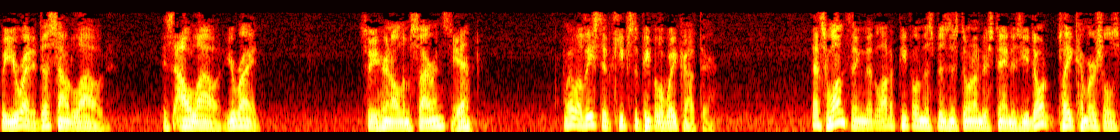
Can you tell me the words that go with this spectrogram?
But you're right. It does sound loud. It's out loud. You're right. So you're hearing all them sirens? Yeah. Well, at least it keeps the people awake out there. That's one thing that a lot of people in this business don't understand is you don't play commercials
